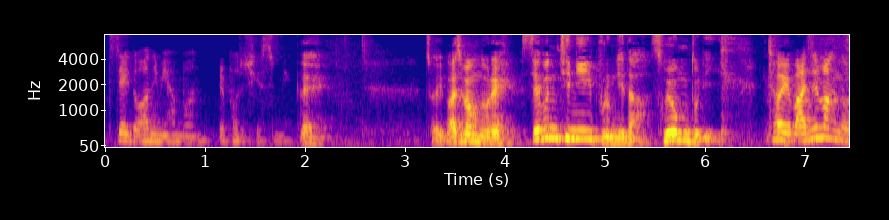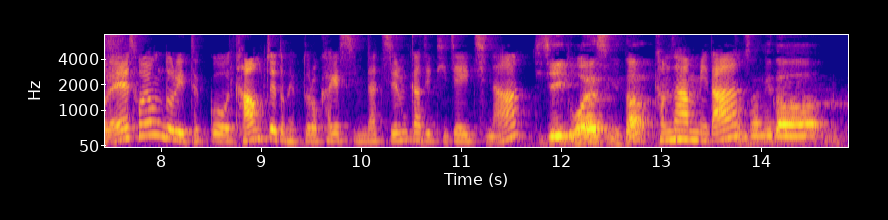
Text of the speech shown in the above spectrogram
DJ 노아님이 한번 읊어주시겠습니까? 네. 저희 마지막 노래 세븐틴이 부릅니다. 소용돌이. 저희 마지막 노래 소용돌이 듣고 다음 주에도 뵙도록 하겠습니다. 지금까지 DJ 진아 DJ 노아였습니다. 감사합니다. 감사합니다.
